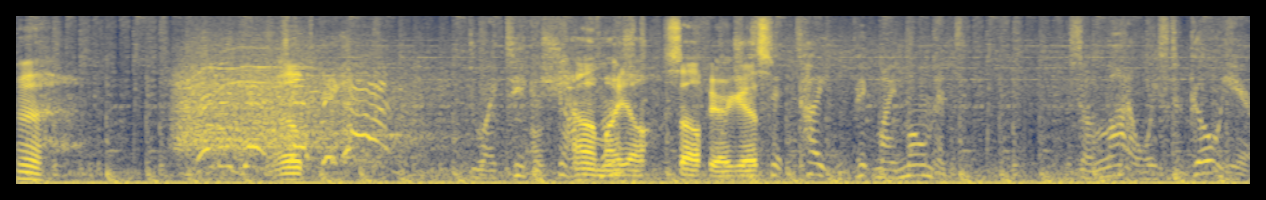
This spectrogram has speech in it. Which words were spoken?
well, Do I take a shot myself here, I guess. Sit tight and pick my moment. There's a lot of ways to go here.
